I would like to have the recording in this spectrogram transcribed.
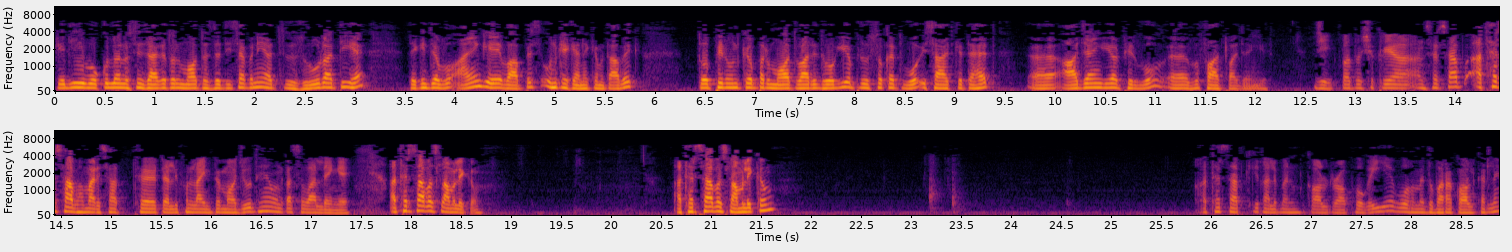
کہ جی وہ کلو نسین ذائقہ الموت پہ بنی آتی تو ضرور آتی ہے لیکن جب وہ آئیں گے واپس ان کے کہنے کے مطابق تو پھر ان کے اوپر موت وارد ہوگی اور پھر اس وقت وہ اس آیت کے تحت آ جائیں گے اور پھر وہ وفات پا جائیں گے جی بہت بہت شکریہ انصر صاحب اتھر صاحب ہمارے ساتھ ٹیلی فون لائن پہ موجود ہیں ان کا سوال لیں گے اتھر صاحب السلام علیکم صاحب السلام علیکم اتھر صاحب کی غالباً کال ڈراپ ہو گئی ہے وہ ہمیں دوبارہ کال کر لیں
